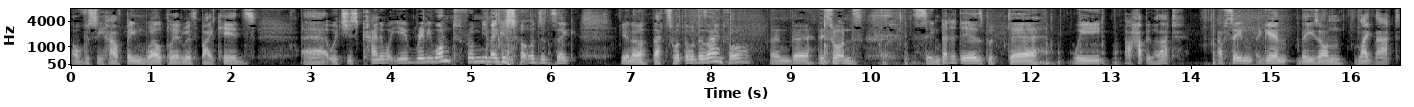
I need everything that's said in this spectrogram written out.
obviously have been well played with by kids, uh, which is kind of what you really want from your Megazords. It's like, you know, that's what they were designed for. And uh, this one's seen better days, but uh, we are happy with that. I've seen, again, these on like that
